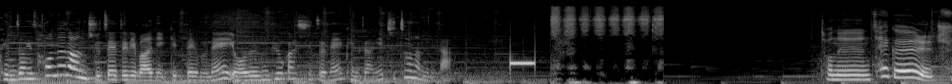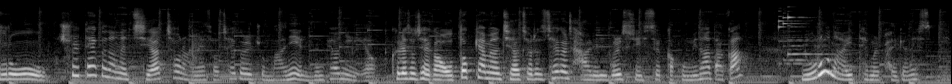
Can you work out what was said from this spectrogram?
굉장히 서늘한 주제들이 많이 있기 때문에 여름 휴가 시즌에 굉장히 추천합니다. 저는 책을 주로 출퇴근하는 지하철 안에서 책을 좀 많이 읽는 편이에요. 그래서 제가 어떻게 하면 지하철에서 책을 잘 읽을 수 있을까 고민하다가 이런 아이템을 발견했습니다.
